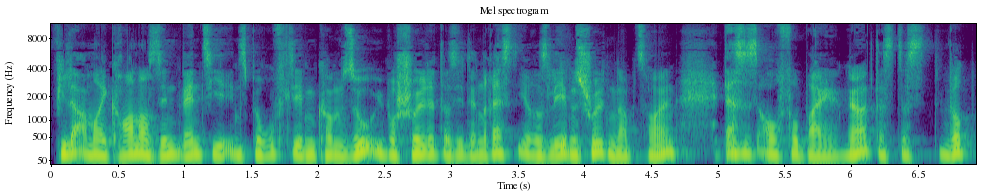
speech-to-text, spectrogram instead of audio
viele Amerikaner sind, wenn sie ins Berufsleben kommen, so überschuldet, dass sie den Rest ihres Lebens Schulden abzahlen. Das ist auch vorbei. Ne? Das, das wird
